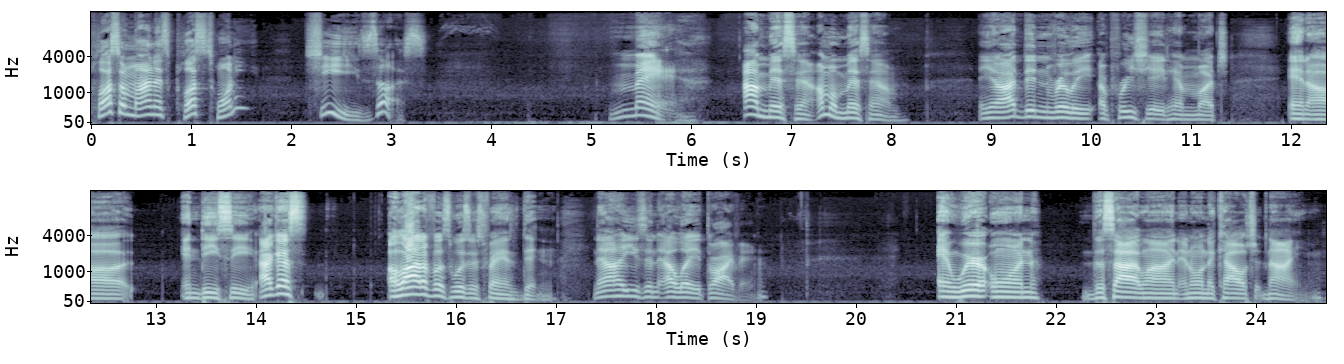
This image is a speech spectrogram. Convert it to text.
Plus or minus plus 20? Jesus man, I miss him. I'm gonna miss him. You know, I didn't really appreciate him much in uh in DC. I guess a lot of us Wizards fans didn't. Now he's in LA thriving. And we're on the sideline and on the couch dying.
